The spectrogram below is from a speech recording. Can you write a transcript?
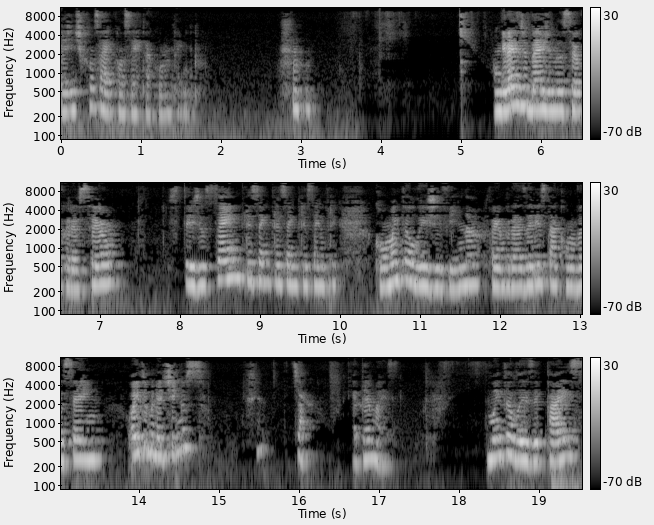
A gente consegue consertar com o tempo. um grande beijo no seu coração. Esteja sempre, sempre, sempre, sempre com muita luz divina. Foi um prazer estar com você em oito minutinhos. Tchau. Até mais. Muita luz e paz.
